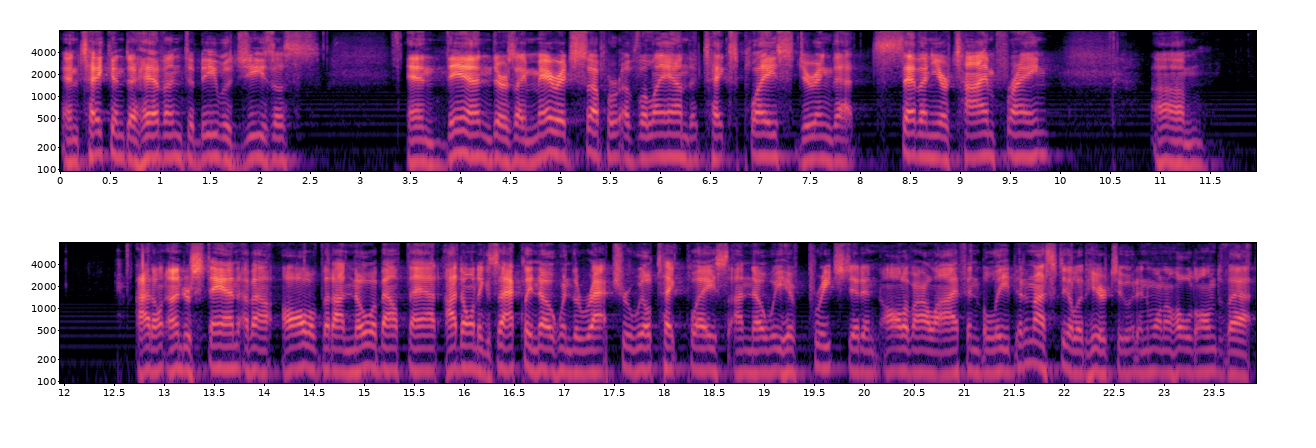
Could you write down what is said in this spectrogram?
and taken to heaven to be with Jesus. And then there's a marriage supper of the Lamb that takes place during that seven year time frame. Um, I don't understand about all that I know about that. I don't exactly know when the rapture will take place. I know we have preached it in all of our life and believed it, and I still adhere to it and want to hold on to that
